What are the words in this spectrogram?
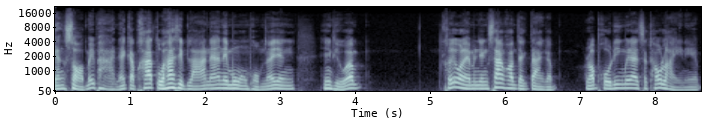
ยังสอบไม่ผ่านนะกับค่าตัว 50 ล้านนะในมุมของผมนะยังยังถือว่าเขาเรียกว่าอะไรมันยังสร้างความแตกต่างกับร็อบโฮดิ้งไม่ได้สักเท่าไหร่นะครับ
